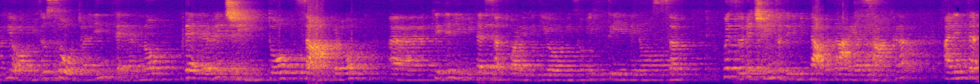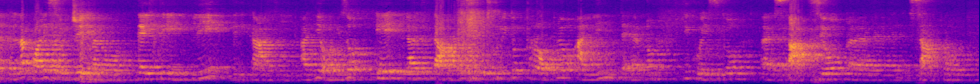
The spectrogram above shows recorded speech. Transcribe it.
di Dioniso sorge all'interno del recinto sacro eh, che delimita il santuario di Dioniso, il Temenos. Questo recinto delimitava un'area sacra all'interno della quale sorgevano dei templi dedicati a Dioniso e l'altare è costruito proprio all'interno di questo eh, spazio eh, sacro.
